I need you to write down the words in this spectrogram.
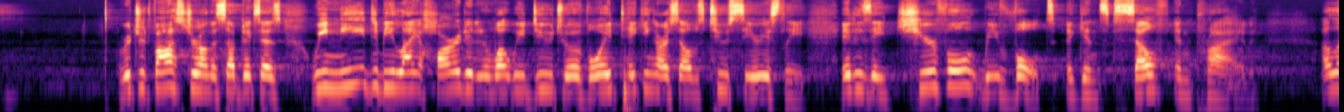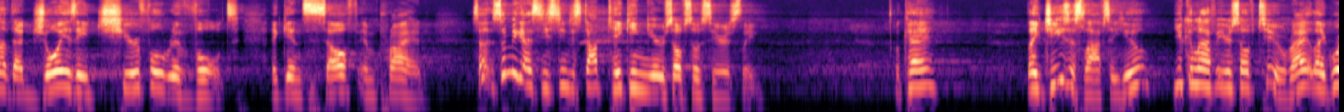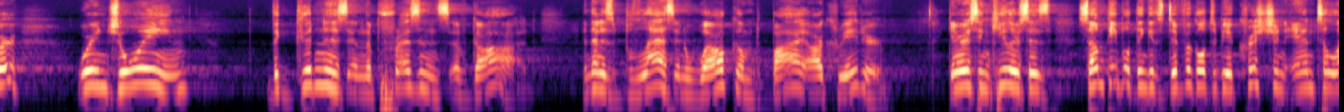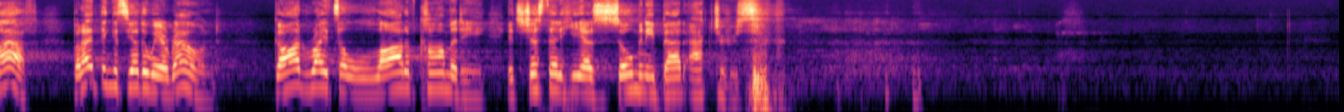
Richard Foster on the subject says, We need to be lighthearted in what we do to avoid taking ourselves too seriously. It is a cheerful revolt against self and pride. I love that. Joy is a cheerful revolt against self and pride. So, some of you guys just need to stop taking yourself so seriously. Okay? Like Jesus laughs at you. You can laugh at yourself too, right? Like we're we're enjoying the goodness and the presence of God. And that is blessed and welcomed by our Creator. Garrison Keillor says, Some people think it's difficult to be a Christian and to laugh, but I think it's the other way around. God writes a lot of comedy, it's just that he has so many bad actors.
